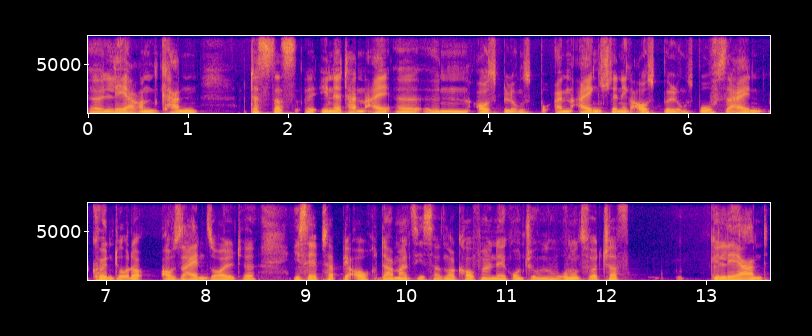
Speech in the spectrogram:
äh, lehren kann, dass das äh, in der Tat äh, ein, Ausbildungs ein eigenständiger Ausbildungsberuf sein könnte oder auch sein sollte. Ich selbst habe ja auch damals hieß das noch Kaufmann in der Grundschule und Wohnungswirtschaft gelernt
